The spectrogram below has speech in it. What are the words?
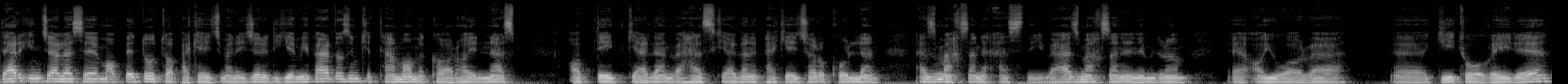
در این جلسه ما به دو تا package manager دیگه می‌پردازیم که تمام کارهای نصب آپدیت کردن و حذف کردن پکیج ها رو کلا از مخزن اصلی و از مخزن نمی‌دونم آیوار و گیت و غیره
